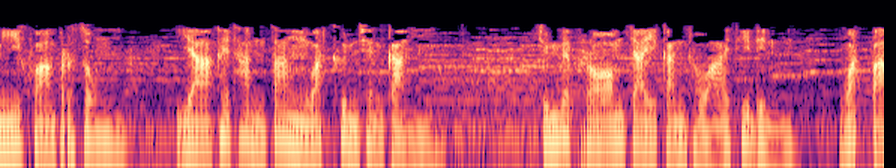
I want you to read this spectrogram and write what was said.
มีความประสงค์ อยากให้ท่านตั้งวัดขึ้นเช่นกัน จึงได้พร้อมใจกันถวายที่ดิน วัดป่า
